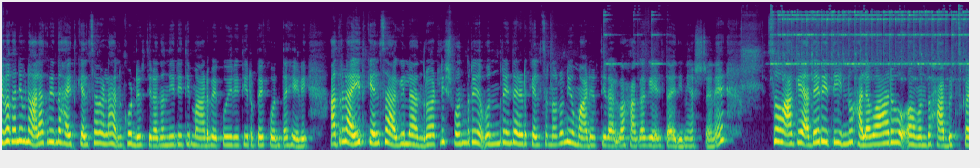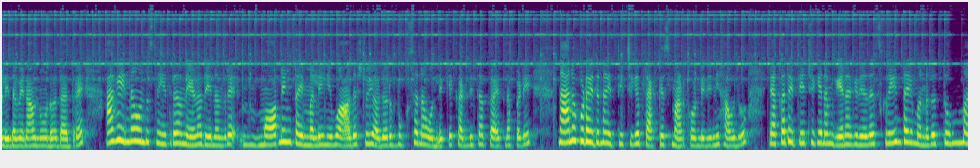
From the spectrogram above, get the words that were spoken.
ಇವಾಗ ನೀವು ನಾಲ್ಕರಿಂದ ಐದು ಕೆಲಸಗಳನ್ನ ಅಂದ್ಕೊಂಡಿರ್ತೀರ ನಾನು ಈ ರೀತಿ ಮಾಡಬೇಕು, ಈ ರೀತಿ ಇರಬೇಕು ಅಂತ ಹೇಳಿ. ಅದರಲ್ಲಿ ಐದು ಕೆಲಸ ಆಗಿಲ್ಲ ಅಂದರೂ ಅಟ್ಲೀಸ್ಟ್ ಒಂದರಿ, ಒಂದರಿಂದ ಎರಡು ಕೆಲಸನಾದ್ರು ನೀವು ಮಾಡಿರ್ತೀರಲ್ವ? ಹಾಗಾಗಿ ಹೇಳ್ತಾ ಇದ್ದೀನಿ ಅಷ್ಟೇ ಸೊ ಹಾಗೆ ಅದೇ ರೀತಿ ಇನ್ನೂ ಹಲವಾರು ಒಂದು ಹ್ಯಾಬಿಟ್ಸ್ಗಳಿದ್ದಾವೆ ನಾವು ನೋಡೋದಾದರೆ. ಹಾಗೆ ಇನ್ನೂ ಒಂದು ಸ್ನೇಹಿತರೆ ನಾನು ಹೇಳೋದೇನೆಂದರೆ ಮಾರ್ನಿಂಗ್ ಟೈಮಲ್ಲಿ ನೀವು ಆದಷ್ಟು ಯಾವುದಾದ್ರು ಬುಕ್ಸನ್ನು ಓದಲಿಕ್ಕೆ ಖಂಡಿತ ಪ್ರಯತ್ನ ಪಡಿ. ನಾನು ಕೂಡ ಇದನ್ನು ಇತ್ತೀಚೆಗೆ ಪ್ರಾಕ್ಟೀಸ್ ಮಾಡ್ಕೊಂಡಿದ್ದೀನಿ, ಹೌದು. ಯಾಕಂದರೆ ಇತ್ತೀಚೆಗೆ ನಮ್ಗೆ ಏನಾಗಿದೆ ಅಂದರೆ ಸ್ಕ್ರೀನ್ ಟೈಮ್ ಅನ್ನೋದು ತುಂಬಾ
